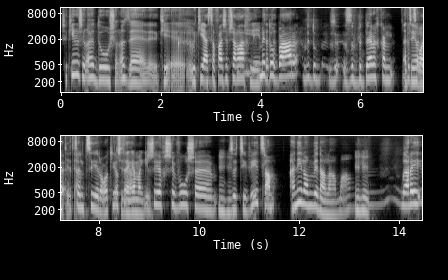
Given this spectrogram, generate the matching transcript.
שכאילו שלא ידעו, שלא זה, כי, אה, כי הסופש אפשר להחלים. טה. מדובר, מדובר זה, זה בדרך כלל הצעירות אצל, יותר. אצל צעירות יותר, שזה גם הגיל. שיחשבו שזה מהמם. טבעי אצלם. אני לא מבינה למה. מהמם. הרי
